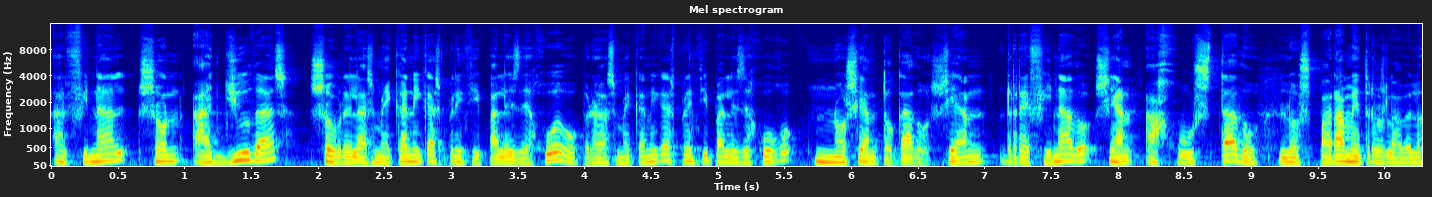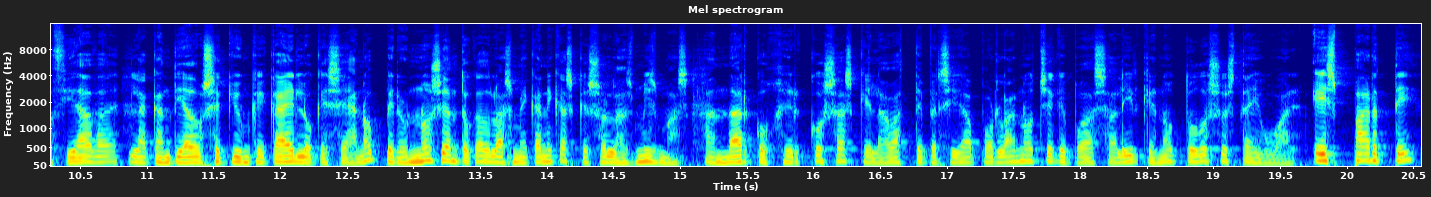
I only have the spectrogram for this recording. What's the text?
al final son ayudas sobre las mecánicas principales de juego, pero las mecánicas principales de juego no se han tocado, se han refinado, se han ajustado los parámetros, la velocidad, la cantidad de obsequium que cae, lo que sea, ¿no? Pero no se han tocado las mecánicas que son las mismas. Andar, coger cosas, que la abad te persiga por la noche, que pueda salir, que no, todo eso está igual. Es parte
